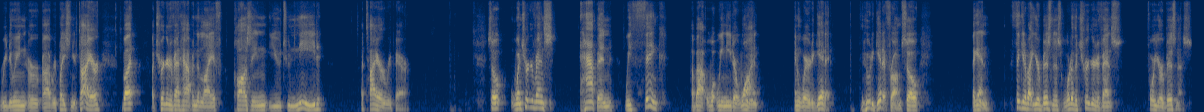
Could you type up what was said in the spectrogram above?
redoing or uh, replacing your tire, but a triggering event happened in life causing you to need a tire repair. So when trigger events happen, we think about what we need or want and where to get it and who to get it from. So again, thinking about your business, what are the triggered events for your business?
